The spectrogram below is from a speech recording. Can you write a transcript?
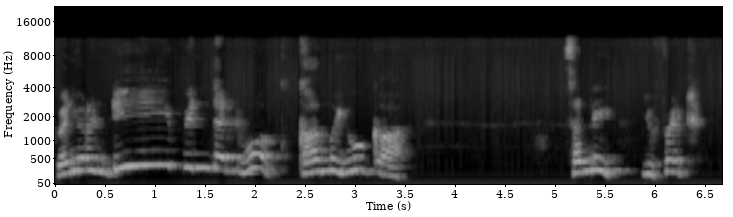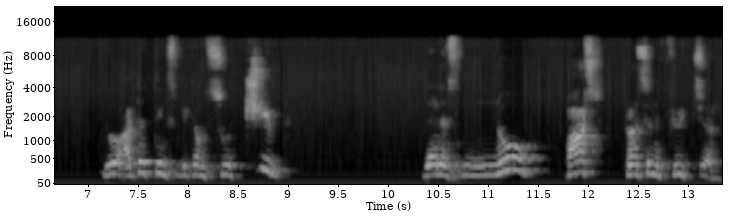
When you're in deep in that work, karma yoga, suddenly you felt the other things become so cheap. There is no past, present, future.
